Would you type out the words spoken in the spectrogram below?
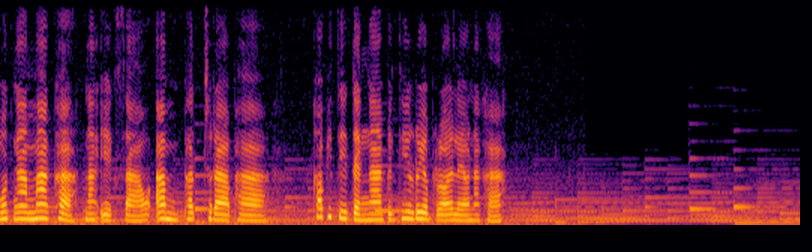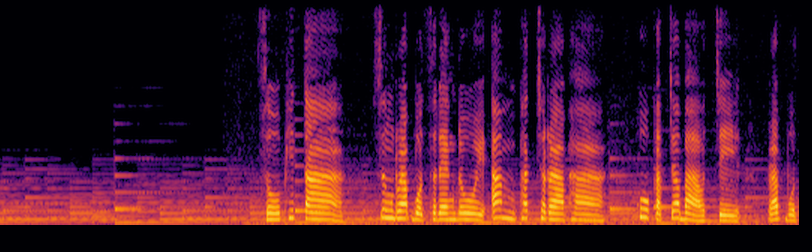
งดงามมากค่ะ นางเอกสาวอ้ำพัชราภา เข้าพิธีแต่งงานเป็นที่เรียบร้อยแล้วนะคะโสพิตา ซึ่งรับบทแสดงโดยอ้ำพัชราภา คู่กับเจ้าบ่าวเจดรับบท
